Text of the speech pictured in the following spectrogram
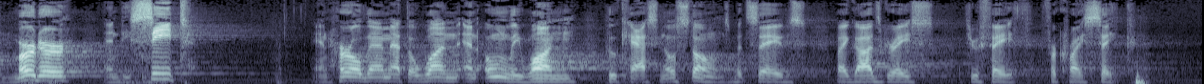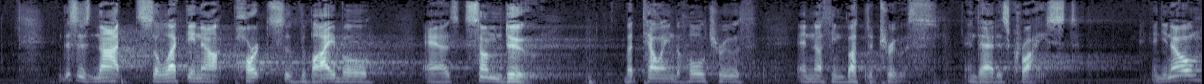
and murder and deceit and hurl them at the one and only one who casts no stones but saves by God's grace through faith for Christ's sake. This is not selecting out parts of the Bible as some do, but telling the whole truth and nothing but the truth, and that is Christ. And you know,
